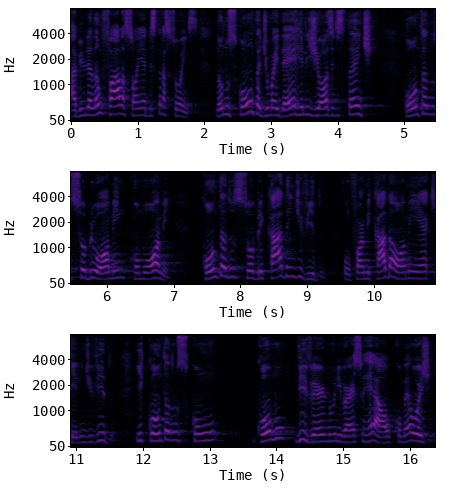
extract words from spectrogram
A Bíblia não fala só em abstrações, não nos conta de uma ideia religiosa distante. Conta-nos sobre o homem como homem, conta-nos sobre cada indivíduo, conforme cada homem é aquele indivíduo, e conta-nos com, como viver no universo real, como é hoje.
